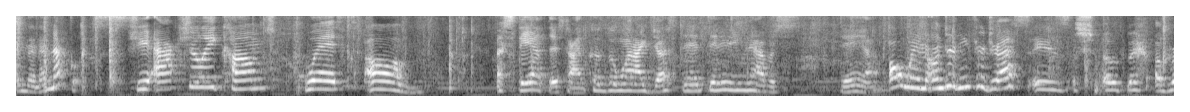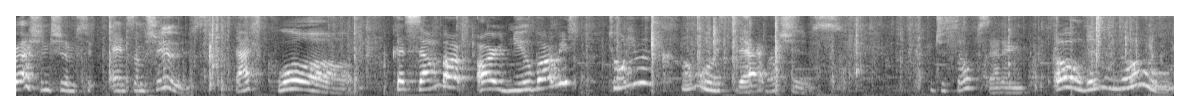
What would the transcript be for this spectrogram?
and then a necklace. she actually comes with um a stamp this time because the one I just did didn't even have a Damn. Oh, and underneath her dress is a, a, a brush and some and some shoes. That's cool. Cause some bar- our new Barbies don't even come with that. Brushes. Which is so upsetting. Oh, there's a nose.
